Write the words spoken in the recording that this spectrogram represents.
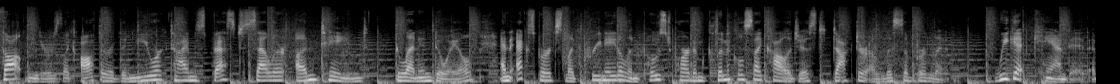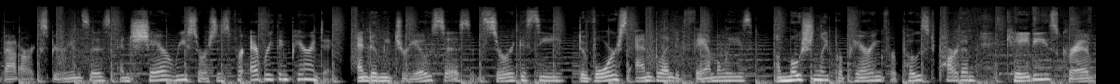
thought leaders like author of the New York Times bestseller Untamed, Glennon Doyle, and experts like prenatal and postpartum clinical psychologist Dr. Alyssa Berlin. We get candid about our experiences and share resources for everything parenting endometriosis and surrogacy, divorce and blended families, emotionally preparing for postpartum. Katie's Crib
